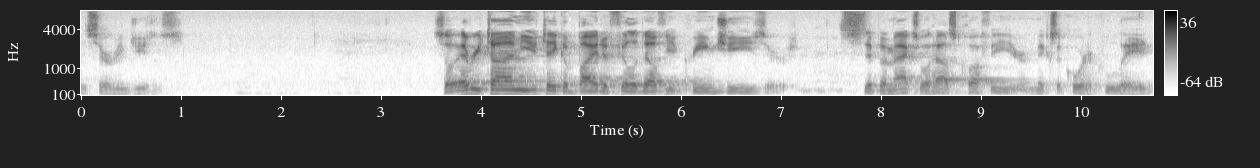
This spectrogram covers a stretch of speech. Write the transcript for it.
is serving Jesus. So every time you take a bite of Philadelphia cream cheese or sip a Maxwell House coffee or mix a quart of Kool Aid,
